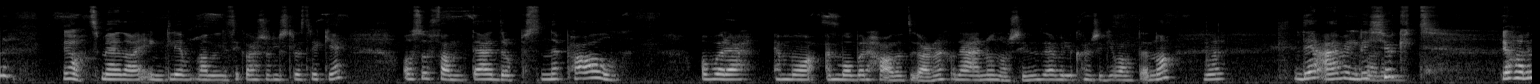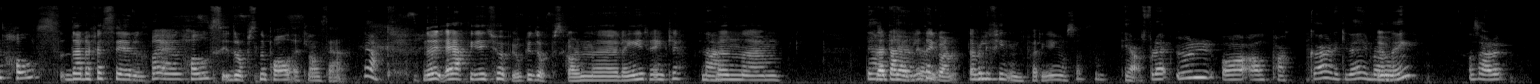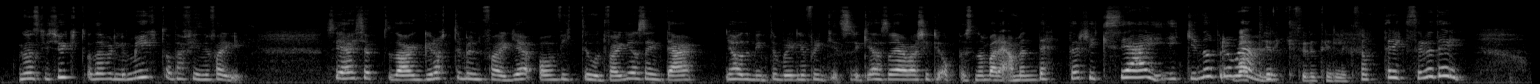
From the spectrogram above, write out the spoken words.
Ja. Som jeg da egentlig vanligvis ikke har så lyst til å strikke. Og så fant jeg Dropsen Nepal. Og bare jeg må, jeg må bare ha dette garnet. Og det er noen år siden, så jeg ville kanskje ikke valgt det nå. Nei. Det er veldig tjukt. Jeg har en hals. Det er derfor jeg ser rundt meg. Jeg har en hals i Drops Nepal et eller annet sted. Ja. Jeg, jeg, jeg kjøper jo ikke dropsgarn eh, lenger, egentlig. Nei. Men um, det er det er deilig, det garnet. Det er veldig fin innfarging også. Sånn. Ja, for det er ull og alpakka, er det ikke det, i blanding. Og så er det ganske tjukt, og det er veldig mykt, og det er fine farger. Så jeg kjøpte da grått i bunnfarge og hvitt i hodefarge, og så tenkte jeg jeg hadde begynt å bli litt flinkere til å strikke, så jeg var skikkelig oppesen og bare Ja, men dette fikser jeg! Ikke noe problem. Hva trikser det til, liksom? Trikser det til.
